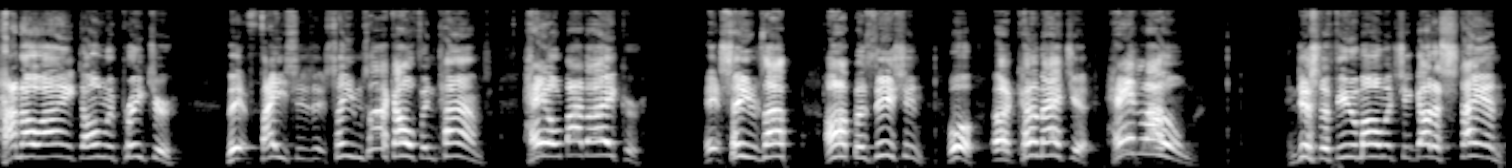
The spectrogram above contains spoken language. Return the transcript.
I know I ain't the only preacher that faces, it seems like oftentimes, held by the acre. It seems like opposition will uh, come at you headlong. In just a few moments, you got to stand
